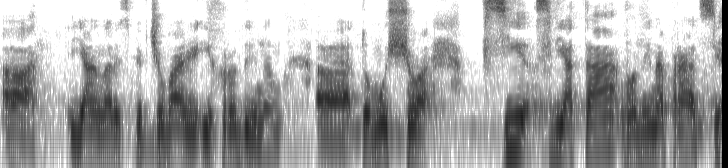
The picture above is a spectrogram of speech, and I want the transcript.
А Я навіть співчуваю їх родинам, тому що всі свята вони на праці.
